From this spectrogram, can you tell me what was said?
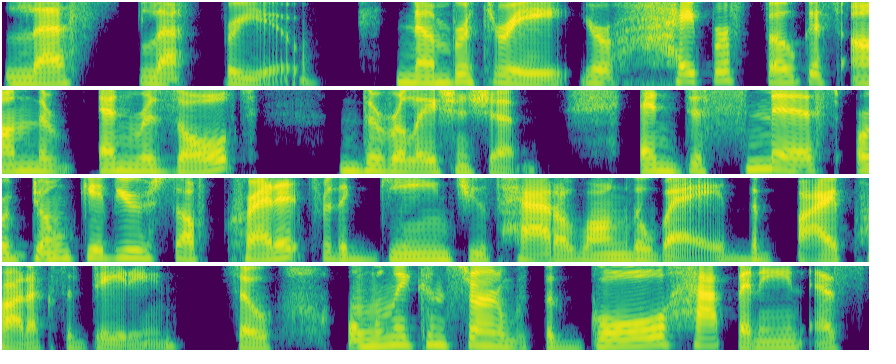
less left for you. Number three, you're hyper focused on the end result the relationship and dismiss or don't give yourself credit for the gains you've had along the way, the byproducts of dating. So, only concerned with the goal happening as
